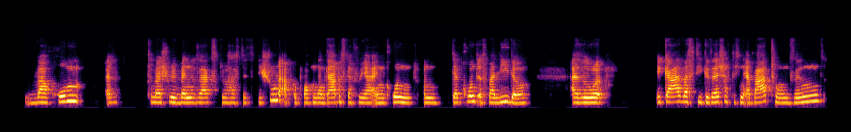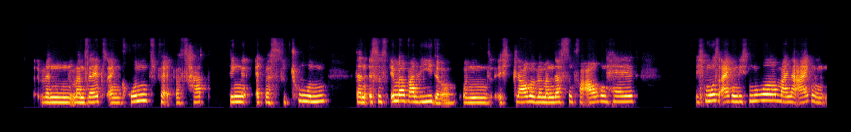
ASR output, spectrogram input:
warum, also zum Beispiel, wenn du sagst, du hast jetzt die Schule abgebrochen, dann gab es dafür ja einen Grund und der Grund ist valide. Also egal, was die gesellschaftlichen Erwartungen sind, wenn man selbst einen Grund für etwas hat, Dinge, etwas zu tun, dann ist es immer valide. Und ich glaube, wenn man das so vor Augen hält, ich muss eigentlich nur meine eigenen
